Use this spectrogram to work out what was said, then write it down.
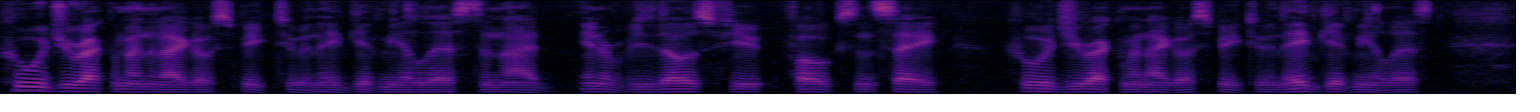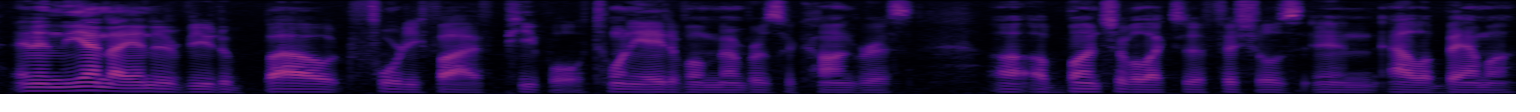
who would you recommend that I go speak to? And they'd give me a list, and I'd interview those few folks and say, who would you recommend I go speak to? And they'd give me a list. And in the end, I interviewed about 45 people, 28 of them members of Congress, uh, a bunch of elected officials in Alabama.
